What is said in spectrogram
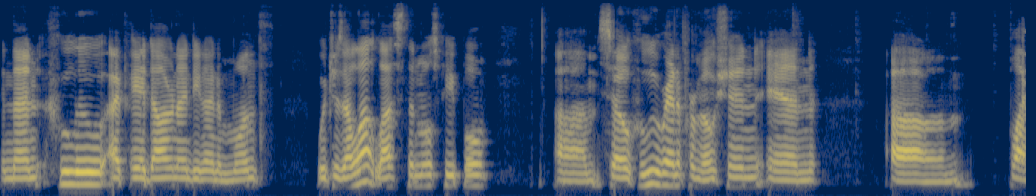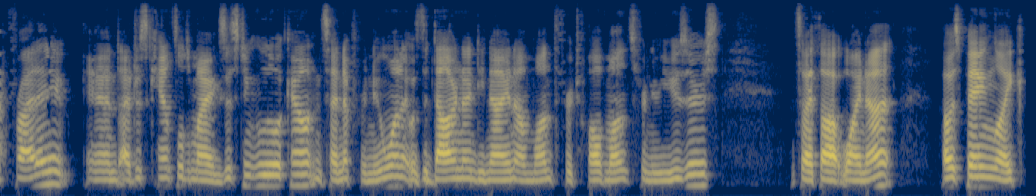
And then Hulu, I pay $1.99 a month, which is a lot less than most people. Um, so Hulu ran a promotion in um, Black Friday, and I just canceled my existing Hulu account and signed up for a new one. It was $1.99 a month for 12 months for new users. And so I thought, why not? I was paying like,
